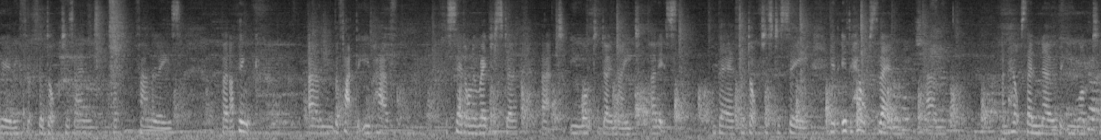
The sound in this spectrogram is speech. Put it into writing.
really for, for doctors and for families, but I think um, the fact that you have said on a register that you want to donate and it's there for doctors to see, it, it helps them um, and helps them know that you want to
